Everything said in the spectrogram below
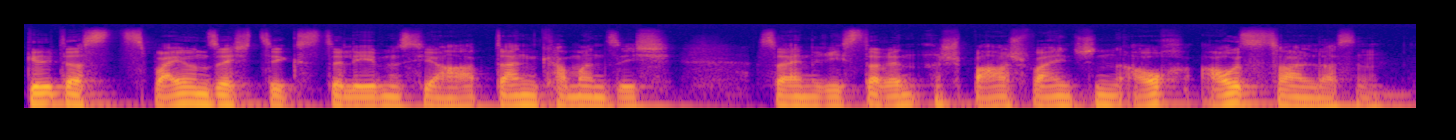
gilt das 62. Lebensjahr. Ab dann kann man sich sein Riester-Renten-Sparschweinchen auch auszahlen lassen.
